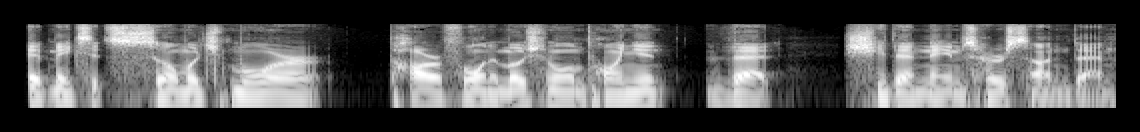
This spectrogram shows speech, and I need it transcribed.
it makes it so much more powerful and emotional and poignant that she then names her son Ben.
